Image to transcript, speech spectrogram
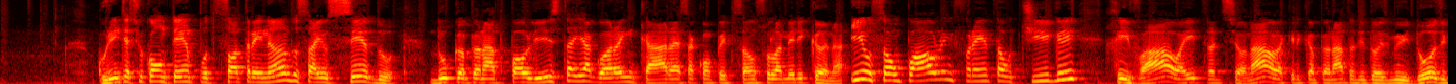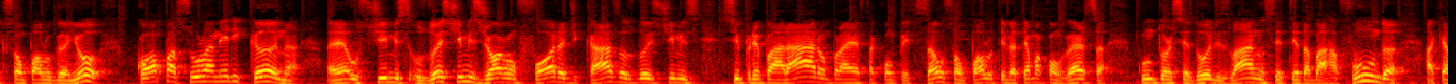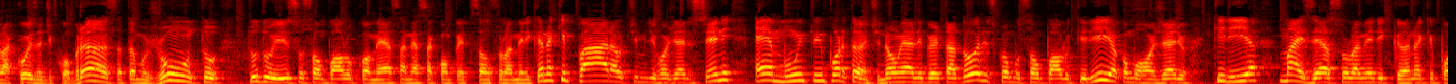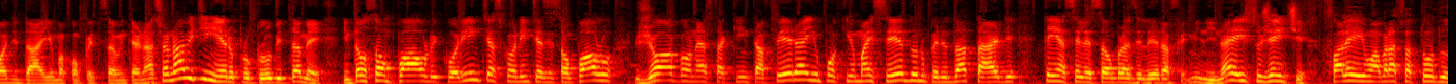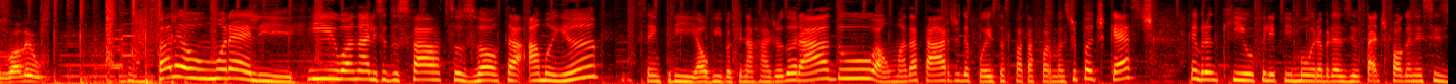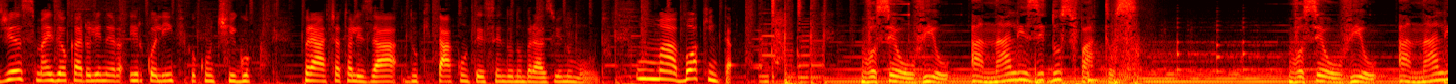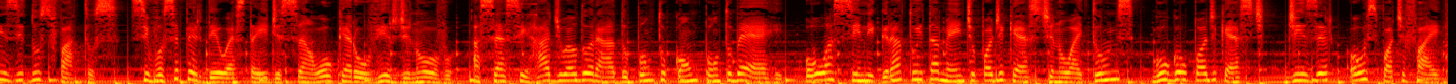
Corinthians ficou um tempo só treinando, saiu cedo do Campeonato Paulista e agora encara essa competição sul-americana. E o São Paulo enfrenta o Tigre, rival aí tradicional, aquele campeonato de 2012 que o São Paulo ganhou, Copa Sul-Americana. É, os times, os dois times jogam fora de casa, os dois times se prepararam para esta competição. São Paulo teve até uma conversa com torcedores lá no CT da Barra Funda, aquela coisa de cobrança, tamo junto, tudo isso São Paulo começa nessa competição sul-americana que para o time de Rogério Ceni é muito importante. Não é a Libertadores como São Paulo queria, como o Rogério queria, mas é a sul-americana que pode dar aí uma competição internacional e dinheiro para o clube também. Então São Paulo e Corinthians, Corinthians e São Paulo jogam nesta quinta-feira e um pouquinho mais cedo, no período da tarde, tem a seleção brasileira feminina. É isso, gente. Falei, um abraço a todos, valeu. Valeu, Morelli. E o análise dos fatos volta amanhã, sempre ao vivo aqui na Rádio Dourado, a uma da tarde, depois das plataformas de podcast. Lembrando que o Felipe Moura Brasil está de folga nesses dias, mas eu, Carolina Ircolim, fico contigo para te atualizar do que está acontecendo no Brasil e no mundo. Uma boa quinta. Você ouviu Análise dos Fatos. Você ouviu Análise dos Fatos. Se você perdeu esta edição ou quer ouvir de novo, acesse radioeldorado.com.br ou assine gratuitamente o podcast no iTunes, Google Podcast, Deezer ou Spotify.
